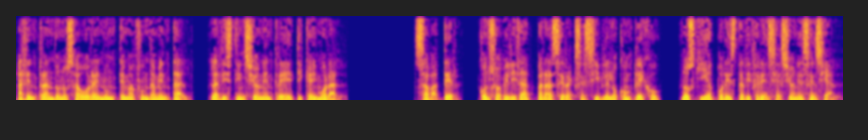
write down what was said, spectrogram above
adentrándonos ahora en un tema fundamental, la distinción entre ética y moral. Sabater, con su habilidad para hacer accesible lo complejo, nos guía por esta diferenciación esencial.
